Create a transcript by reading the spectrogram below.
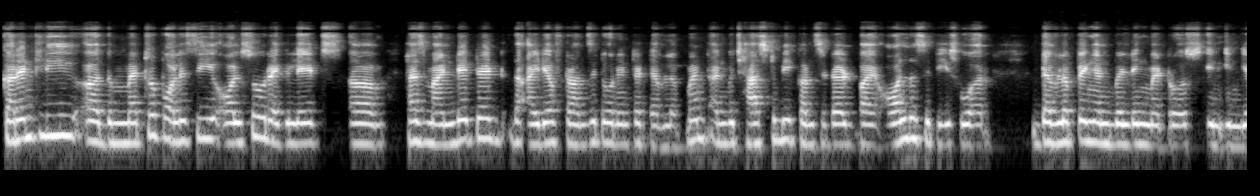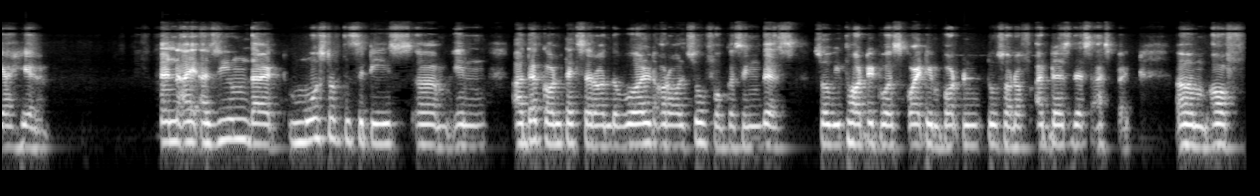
currently the metro policy also regulates um, has mandated the idea of transit oriented development and which has to be considered by all the cities who are developing and building metros in India here. And I assume that most of the cities um, in other contexts around the world are also focusing this. So we thought it was quite important to sort of address this aspect um, of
